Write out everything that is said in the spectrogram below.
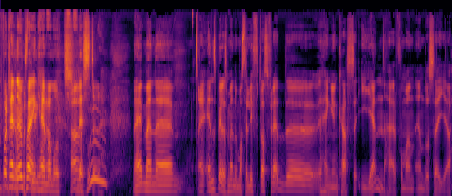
vart ändå en poäng hemma mot ah, Leicester. Woo! Nej, men äh, en spelare som ändå måste lyftas. Fred äh, hänger en kasse igen här får man ändå säga.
